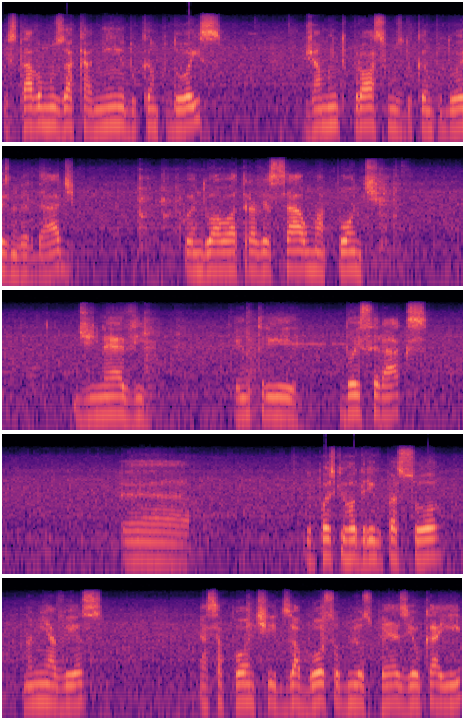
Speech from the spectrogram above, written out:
Estávamos a caminho do campo 2, já muito próximos do campo 2, na verdade, quando ao atravessar uma ponte de neve entre dois seracs, uh, depois que o Rodrigo passou, na minha vez, essa ponte desabou sobre meus pés e eu caí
